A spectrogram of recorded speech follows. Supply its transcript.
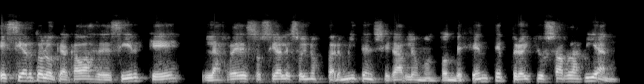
Es cierto lo que acabas de decir, que las redes sociales hoy nos permiten llegarle a un montón de gente, pero hay que usarlas bien.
